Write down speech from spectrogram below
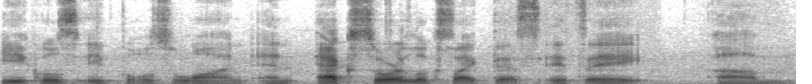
equals equals 1. And XOR looks like this. It's a um,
